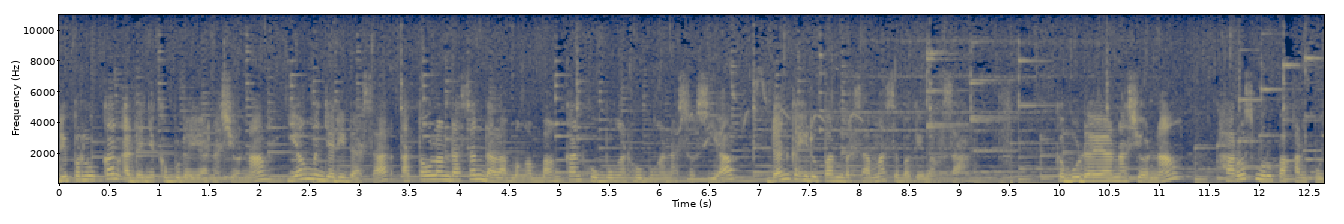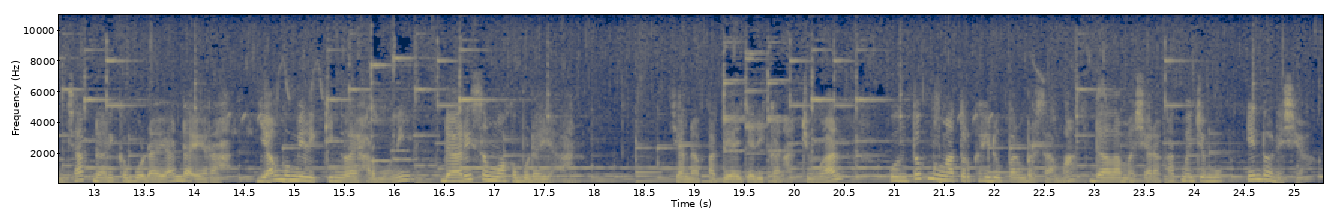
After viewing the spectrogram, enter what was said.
diperlukan adanya kebudayaan nasional yang menjadi dasar atau landasan dalam mengembangkan hubungan-hubungan sosial dan kehidupan bersama sebagai bangsa. Kebudayaan nasional harus merupakan puncak dari kebudayaan daerah yang memiliki nilai harmoni dari semua kebudayaan, yang dapat dijadikan acuan untuk mengatur kehidupan bersama dalam masyarakat majemuk Indonesia.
